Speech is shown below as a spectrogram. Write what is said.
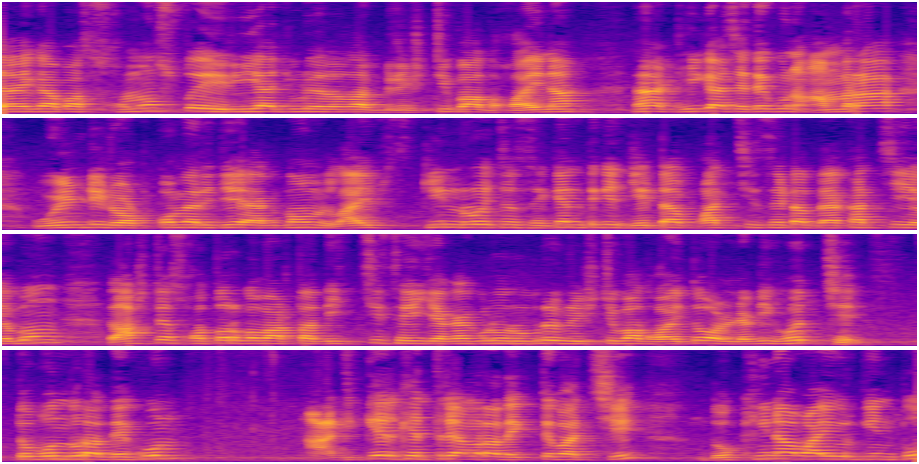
জায়গা বা সমস্ত এরিয়া জুড়ে দাদা বৃষ্টিপাত হয় না। হ্যাঁ ঠিক আছে, দেখুন, আমরা ওয়েন্ডি ডট কমের যে একদম লাইভ স্ক্রিন রয়েছে, সেখান থেকে যেটা পাচ্ছি সেটা দেখাচ্ছি এবং লাস্টে সতর্কবার্তা দিচ্ছি, সেই জায়গাগুলোর উপরে বৃষ্টিপাত হয়তো অলরেডি হচ্ছে। তো বন্ধুরা, দেখুন আজকের ক্ষেত্রে আমরা দেখতে পাচ্ছি দক্ষিণা বায়ুর কিন্তু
